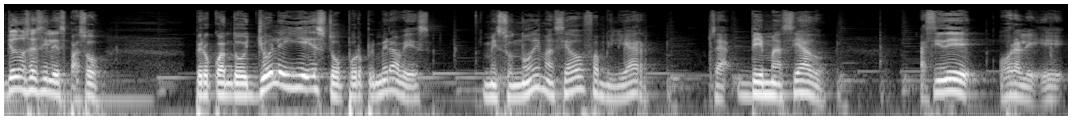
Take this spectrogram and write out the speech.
yo no sé si les pasó, pero cuando yo leí esto por primera vez, me sonó demasiado familiar. O sea, demasiado. Así de, órale, eh,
